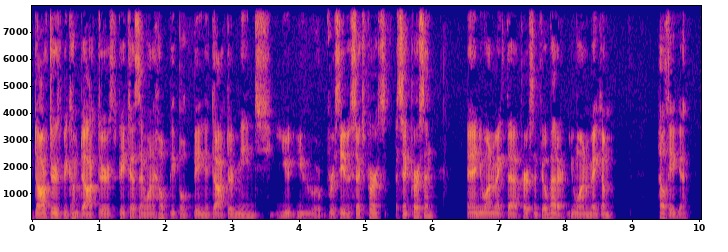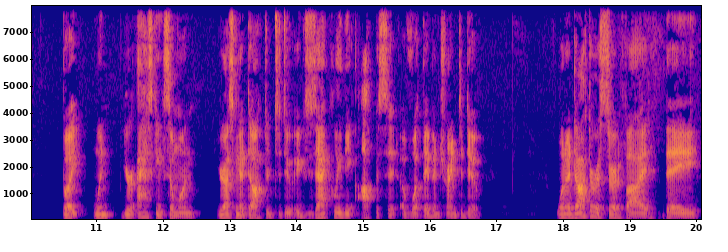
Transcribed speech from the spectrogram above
doctors become doctors because they want to help people. Being a doctor means you you receive a sick person, a sick person, and you want to make that person feel better. You want to make them healthy again. But when you're asking someone, you're asking a doctor to do exactly the opposite of what they've been trained to do. When a doctor is certified, they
